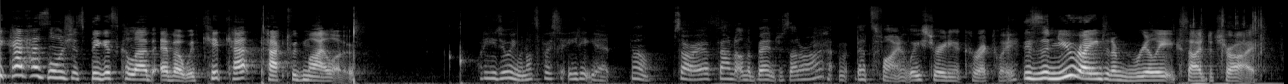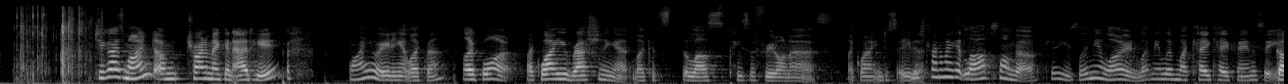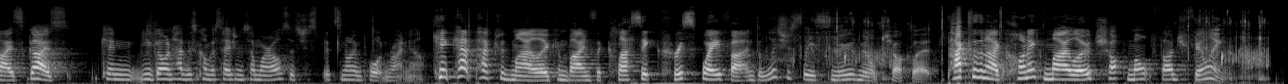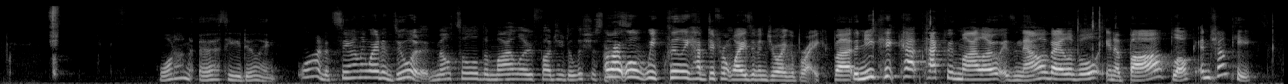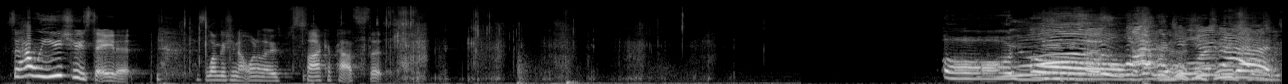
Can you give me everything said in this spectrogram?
KitKat has launched its biggest collab ever with KitKat packed with Milo. What are you doing? We're not supposed to eat it yet. Oh, sorry, I found it on the bench. Is that alright? That's fine. At least you're eating it correctly. This is a new range and I'm really excited to try. Do you guys mind? I'm trying to make an ad here. Why are you eating it like that? Like what? Like, why are you rationing it like it's the last piece of food on earth? Like, why don't you just eat I'm just trying to make it last longer. Jeez, leave me alone. Let me live my KK fantasy. Guys, guys, can you go and have this conversation somewhere else? It's just, it's not important right now. Kit Kat packed with Milo combines the classic crisp wafer and deliciously smooth milk chocolate, packed with an iconic Milo choc malt fudge filling. What on earth are you doing? What? It's the only way to do it. It melts all the Milo fudgy deliciousness. All right, well, we clearly have different ways of enjoying a break, but the new Kit Kat packed with Milo is now available in a bar, block, and chunky. So how will you choose to eat it? As long as you're not one of those psychopaths that Oh, oh you! Why would you do that?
